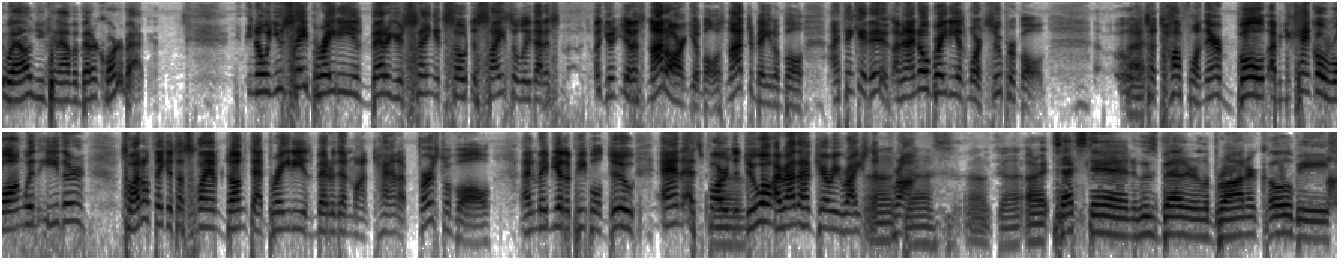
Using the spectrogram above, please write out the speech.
Well, you can have a better quarterback. You know, when you say Brady is better, you're saying it so decisively that it's you know, it's not arguable, it's not debatable. I think it is. I mean, I know Brady has more Super Bowls. Ooh, that's a tough one. They're both. I mean, you can't go wrong with either. So I don't think it's a slam dunk that Brady is better than Montana. First of all, and maybe other people do. And as far as the oh. duo, I'd rather have Jerry Rice than Oh, Gronk. Oh, God. All right. Text in. Who's better, LeBron or Kobe? Oh,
